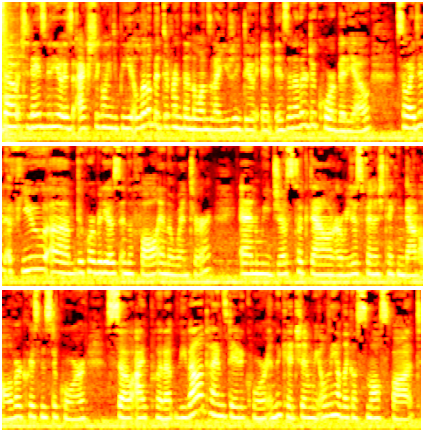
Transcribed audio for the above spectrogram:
So today's video is actually going to be a little bit different than the ones that I usually do. It is another decor video. So I did a few um, decor videos in the fall and the winter and we just took down or we just finished taking down all of our Christmas decor. So I put up the Valentine's Day decor in the kitchen. We only have like a small spot,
